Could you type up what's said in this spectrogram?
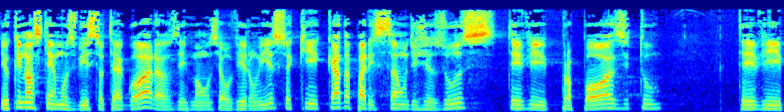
E o que nós temos visto até agora, os irmãos já ouviram isso, é que cada aparição de Jesus teve propósito, teve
